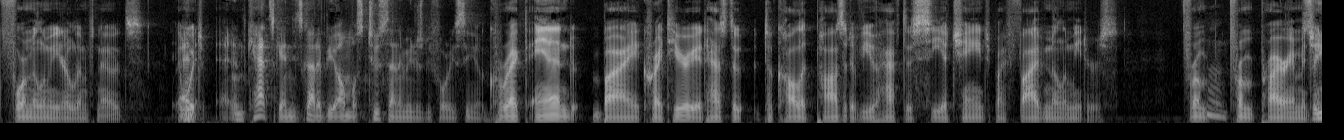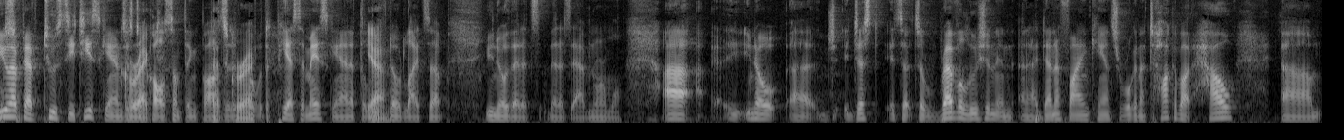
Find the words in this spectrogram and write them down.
four millimeter lymph nodes, And, which in CAT scan, it's got to be almost two centimeters before you see them. correct. And by criteria, it has to to call it positive. You have to see a change by five millimeters from from prior imaging. So you have to have two CT scans just to call something positive. That's positive. correct. But with the PSMA scan, if the Yeah. lymph node lights up, you know that it's that it's abnormal. Uh, you know, uh, j- just it's a, it's a revolution in, in identifying cancer. We're going to talk about how. Um,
